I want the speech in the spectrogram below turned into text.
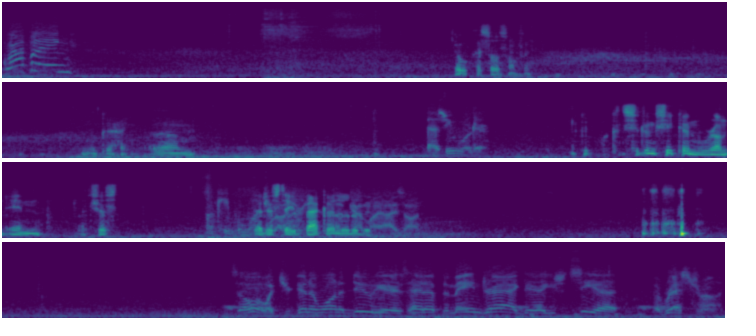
Grappling! Oh, I saw something. Okay. Um, As you order. Considering she can run in, let's just let her stay back a little bit. my eyes on. So what you're gonna want to do here is head up the main drag there. You should see a, a restaurant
